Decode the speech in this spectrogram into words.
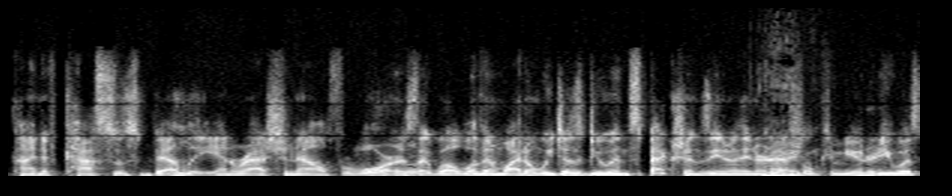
kind of casus belli and rationale for war. Mm-hmm. It's like, well, well, then why don't we just do inspections? You know, the international right. community was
